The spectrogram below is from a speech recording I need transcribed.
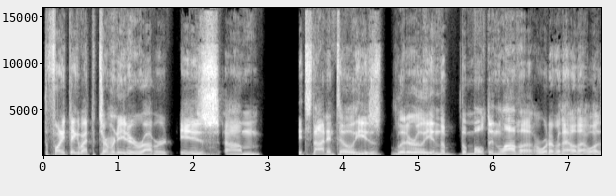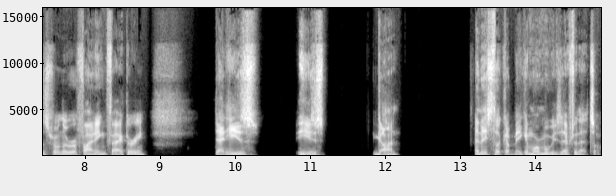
the funny thing about the Terminator, Robert, is um, it's not until he's literally in the, the molten lava or whatever the hell that was from the refining factory that he's he's gone and they still kept making more movies after that. So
